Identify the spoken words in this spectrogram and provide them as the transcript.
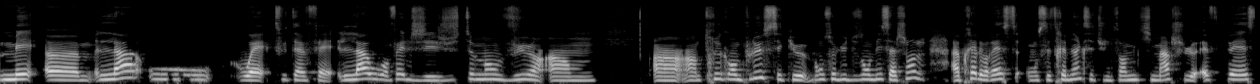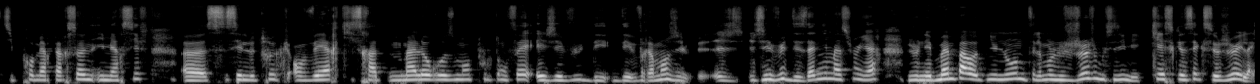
Mais euh, là où, ouais, tout à fait. Là où en fait j'ai justement vu un, un, un truc en plus, c'est que bon, celui du zombie ça change. Après le reste, on sait très bien que c'est une formule qui marche. Le FPS type première personne immersif, euh, c'est le truc en VR qui sera malheureusement tout le temps fait. Et j'ai vu des, des vraiment, j'ai vu des animations hier. Je n'ai même pas retenu le nom tellement le jeu. Je me suis dit mais qu'est-ce que c'est que ce jeu et la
